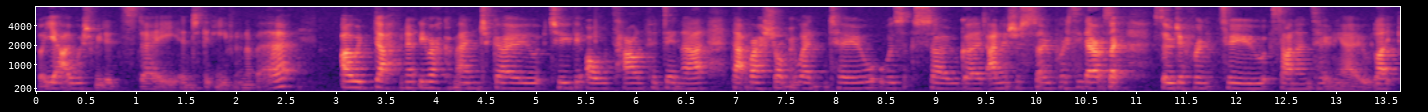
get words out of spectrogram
But yeah, I wish we did stay into the evening a bit. I would definitely recommend to go to the Old Town for dinner. That restaurant we went to was so good and it's just so pretty there. It's like so different to San Antonio, like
